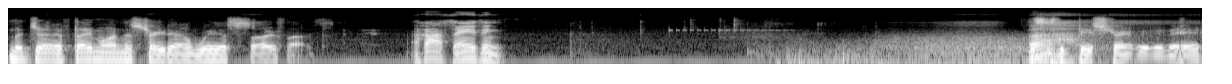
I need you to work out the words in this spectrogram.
Legit, if they mine this tree down, we're so fucked. I can't see anything. This is the best strat we've ever had.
